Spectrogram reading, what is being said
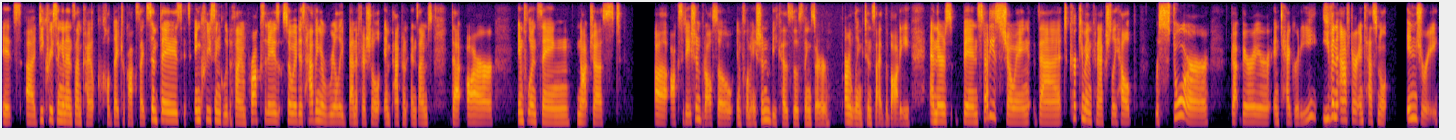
It's uh, decreasing an enzyme called nitric oxide synthase. It's increasing glutathione peroxidase. So, it is having a really beneficial impact on enzymes that are influencing not just uh, oxidation but also inflammation because those things are are linked inside the body. And there's been studies showing that curcumin can actually help restore gut barrier integrity even after intestinal injury.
